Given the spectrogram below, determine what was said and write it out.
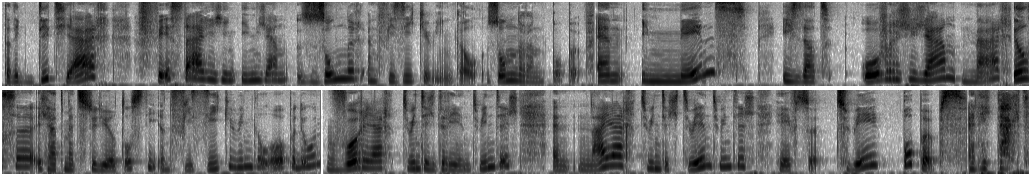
dat ik dit jaar feestdagen ging ingaan zonder een fysieke winkel, zonder een pop-up. En ineens is dat overgegaan naar Ilse gaat met Studio Tosti een fysieke winkel open doen. Voorjaar 2023 en najaar 2022 heeft ze twee pop-ups. En ik dacht,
